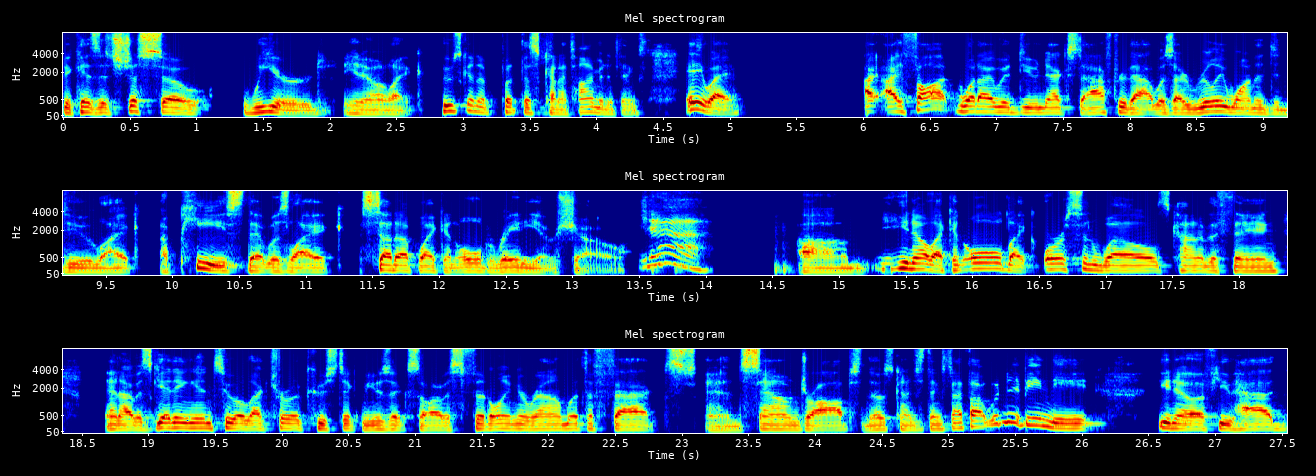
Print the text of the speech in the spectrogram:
because it's just so weird, you know, like who's going to put this kind of time into things? Anyway, I, I thought what I would do next after that was I really wanted to do like a piece that was like set up like an old radio show. Yeah um, you know, like an old like Orson Welles kind of a thing. And I was getting into electroacoustic music, so I was fiddling around with effects and sound drops and those kinds of things. And I thought, wouldn't it be neat, you know, if you had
